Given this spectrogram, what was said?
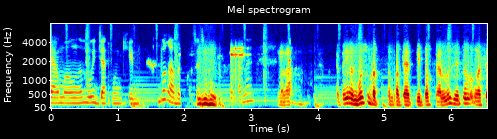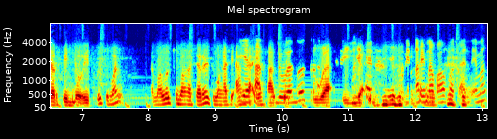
yang mau ngehujat mungkin. Gue nggak bermaksud seperti itu karena karena itu ya gue sempet sempet lihat di post lu situ lu nge-share video itu cuman emang lu cuma nge-share cuma ngasih angka iya ya satu dua gue dua tiga. Ceritain apa apa kan. Emang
